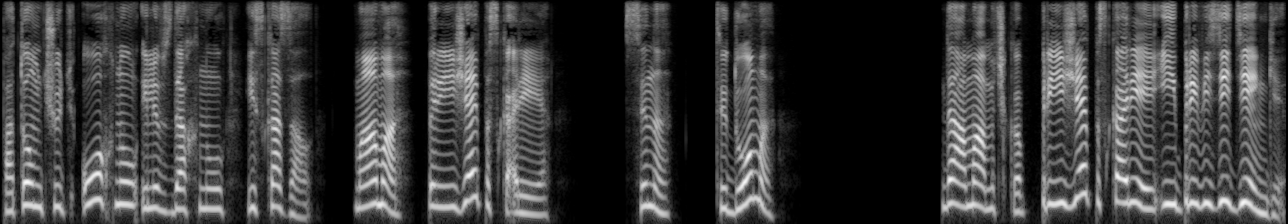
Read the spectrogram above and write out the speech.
потом чуть охнул или вздохнул и сказал, «Мама, приезжай поскорее». «Сына, ты дома?» «Да, мамочка, приезжай поскорее и привези деньги».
